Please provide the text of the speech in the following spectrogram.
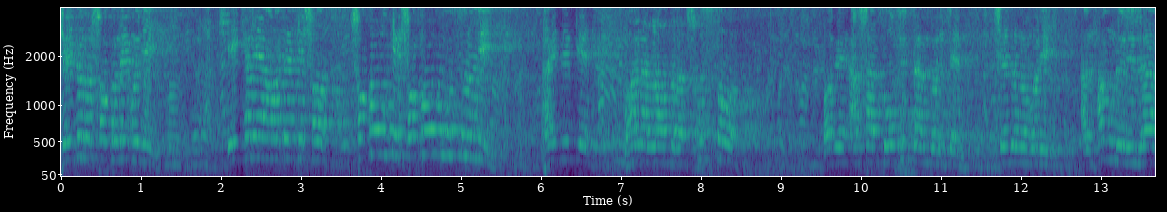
সেই জন্য সকলে বলি, এখানে আমাদেরকে সকলকে, সকল মুসল্লি ভাইদেরকে মহান আল্লাহ তারা সুস্থ ভাবে আসার তৌফিক দান করেছেন। সেজন্য বলি, আলহামদুলিল্লাহ।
